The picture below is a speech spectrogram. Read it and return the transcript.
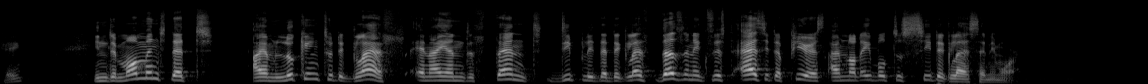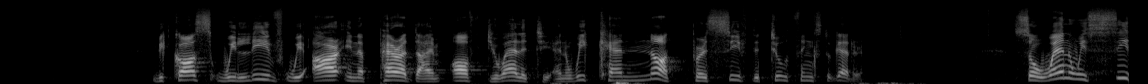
Okay? In the moment that I am looking to the glass and I understand deeply that the glass doesn't exist as it appears, I'm not able to see the glass anymore. Because we live, we are in a paradigm of duality and we cannot perceive the two things together. So when we see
